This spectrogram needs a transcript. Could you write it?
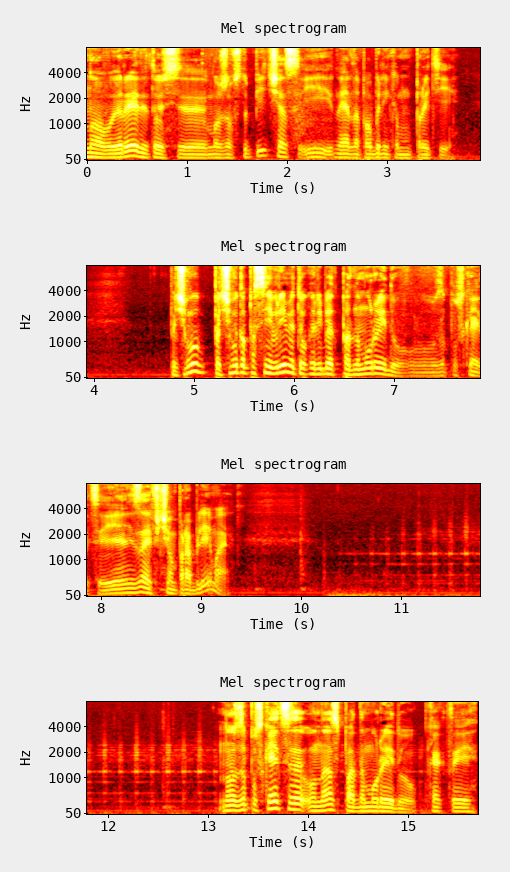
Новые рейды, то есть э, можно вступить сейчас и, наверное, по бринкам пройти. Почему, почему-то в последнее время только, ребят, по одному рейду запускается. Я не знаю, в чем проблема. Но запускается у нас по одному рейду. Как-то...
